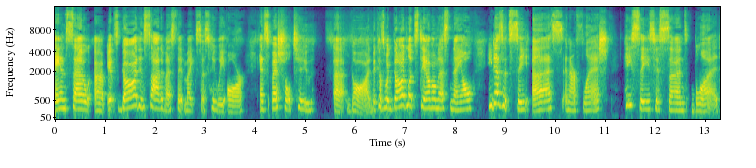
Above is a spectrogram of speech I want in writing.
and so um, it's God inside of us that makes us who we are and special to uh, God. Because when God looks down on us now, He doesn't see us and our flesh, He sees His Son's blood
